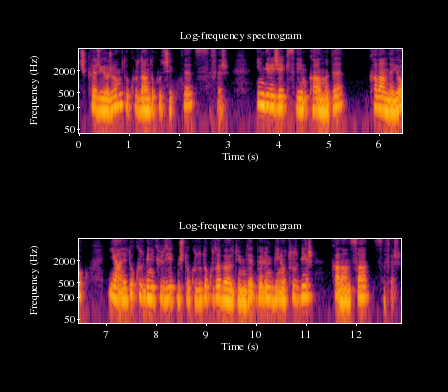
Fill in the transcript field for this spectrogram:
çıkarıyorum. 9'dan 9 çıktı 0 indirecek sayım kalmadı. Kalan da yok. Yani 9279'u 9'a böldüğümde bölüm 1031 kalansa 0.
